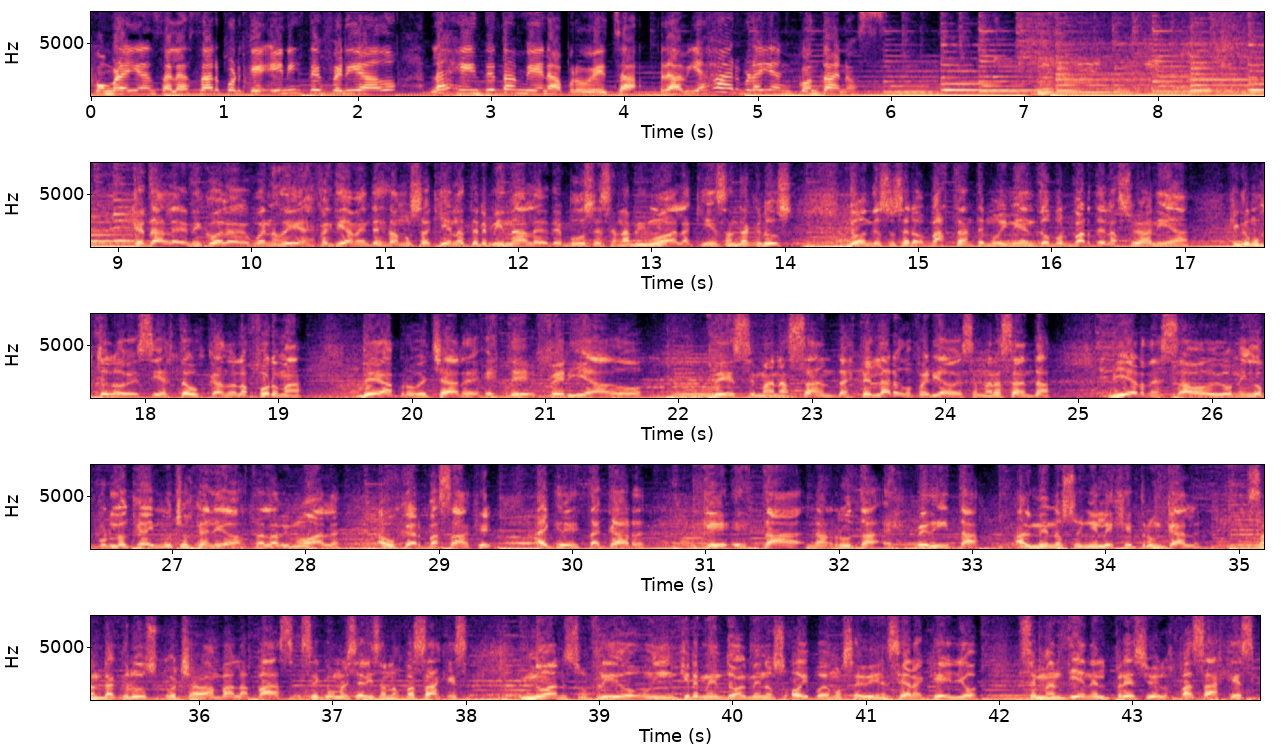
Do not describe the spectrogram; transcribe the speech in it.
con Brian Salazar porque en este feriado la gente también aprovecha a viajar. Brian, contanos. ¿Qué tal, eh, Nicole? Buenos días. Efectivamente, estamos aquí en la terminal de buses en la Bimodal, aquí en Santa Cruz, donde sucede bastante movimiento por parte de la ciudadanía que, como usted lo decía, está buscando la forma de aprovechar este feriado de Semana Santa, este largo feriado de Semana Santa, viernes, sábado y domingo, por lo que hay muchos que han llegado hasta la Bimodal a buscar pasaje. Hay que destacar que está la ruta expedita, al menos en el eje troncal. Santa Cruz, Cochabamba, La Paz, se comercializan los pasajes, no han sufrido un incremento, al menos hoy podemos evidenciar aquello, se mantiene el precio de los pasajes.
